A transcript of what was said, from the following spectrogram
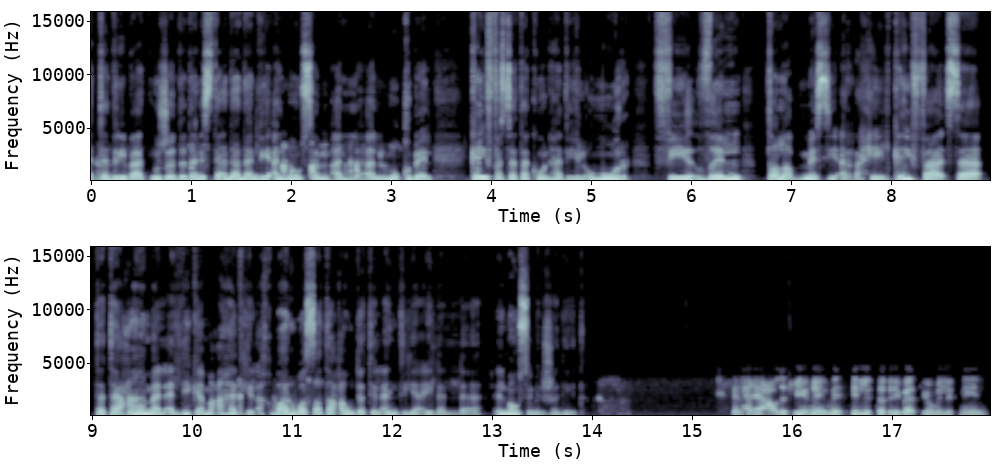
التدريبات مجددا استعدادا للموسم المقبل. كيف ستكون هذه الأمور في ظل طلب ميسي الرحيل؟ كيف ستتعامل الليغا مع هذه الأخبار وسط عودة الأندية إلى الموسم الجديد؟ الحقيقة عودة ليونيل ميسي للتدريبات يوم الاثنين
